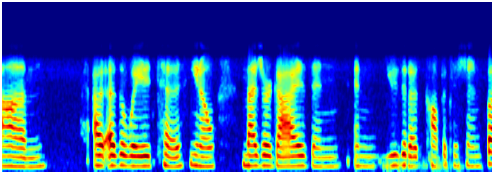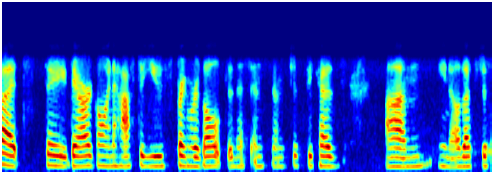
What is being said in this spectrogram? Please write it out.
um, as a way to, you know, measure guys and and use it as competition, but they they are going to have to use spring results in this instance, just because. Um, you know, that's just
